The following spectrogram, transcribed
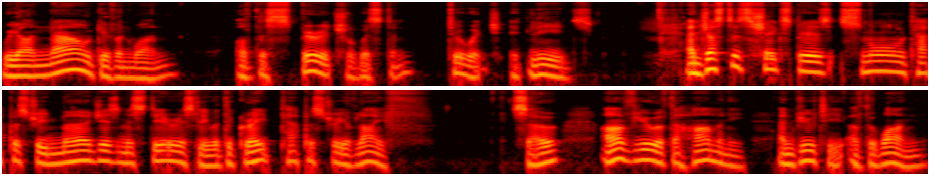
we are now given one of the spiritual wisdom to which it leads. And just as Shakespeare's small tapestry merges mysteriously with the great tapestry of life, so our view of the harmony and beauty of the one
